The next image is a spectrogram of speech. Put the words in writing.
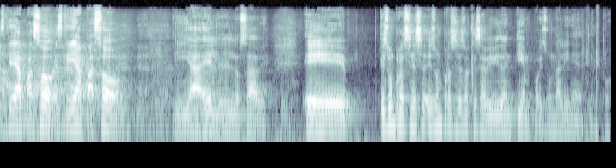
es que ya pasó, es que ya pasó. Y ya él, lo sabe. Eh, es un, proceso, es un proceso que se ha vivido en tiempo, es una línea de tiempo.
